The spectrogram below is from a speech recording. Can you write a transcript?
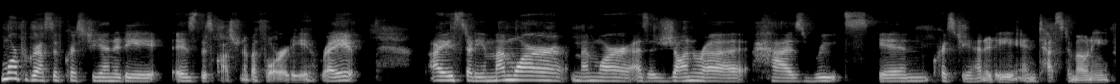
more progressive Christianity is this question of authority, right? I study memoir. Memoir as a genre has roots in Christianity and testimony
